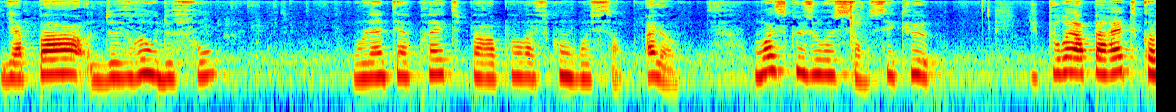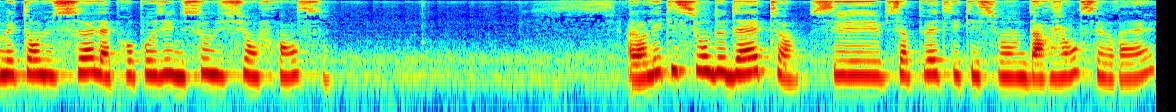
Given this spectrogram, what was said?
Il n'y a pas de vrai ou de faux. On l'interprète par rapport à ce qu'on ressent. Alors, moi, ce que je ressens, c'est que il pourrait apparaître comme étant le seul à proposer une solution en France. Alors, les questions de dette, ça peut être les questions d'argent, c'est vrai.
